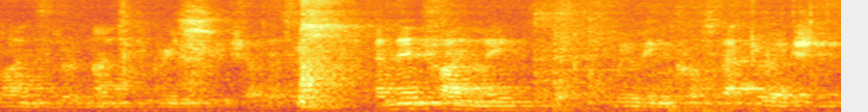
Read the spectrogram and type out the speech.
lines that are at 90 degrees to each other. And then finally, moving across that direction,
